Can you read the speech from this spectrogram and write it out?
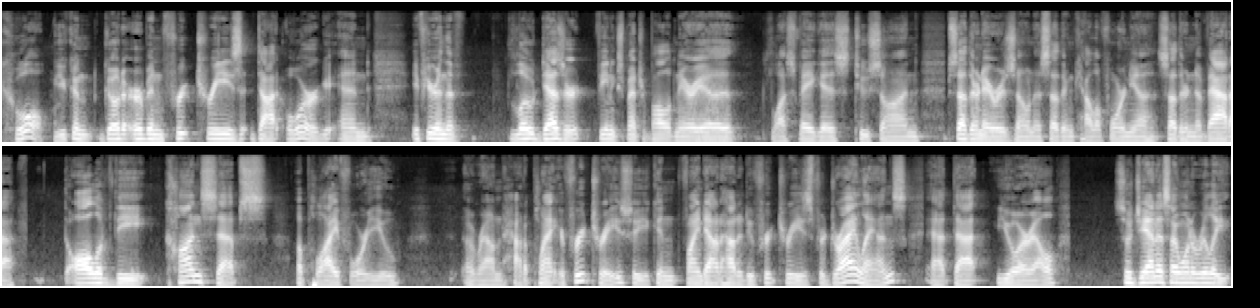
Cool. You can go to urbanfruittrees.org and if you're in the low desert, Phoenix metropolitan area, Las Vegas, Tucson, Southern Arizona, Southern California, Southern Nevada. All of the concepts apply for you around how to plant your fruit trees. So you can find out how to do fruit trees for dry lands at that URL. So, Janis, I want to really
